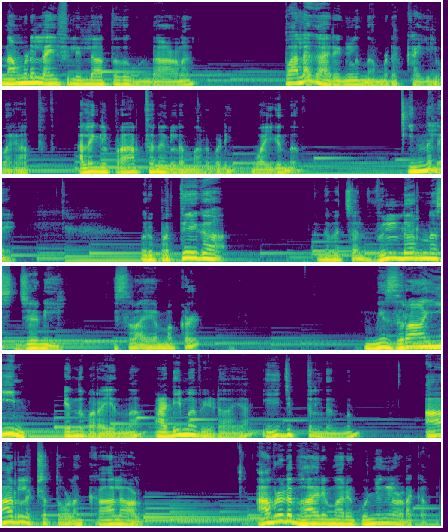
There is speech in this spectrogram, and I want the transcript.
നമ്മുടെ ലൈഫിൽ ഇല്ലാത്തത് കൊണ്ടാണ് പല കാര്യങ്ങളും നമ്മുടെ കയ്യിൽ വരാത്തത് അല്ലെങ്കിൽ പ്രാർത്ഥനകളുടെ മറുപടി വൈകുന്നത്. ഇന്നലെ ഒരു പ്രത്യേക എന്ന് വെച്ചാൽ വിൽഡർനെസ് ജേണിയിൽ ഇസ്രായേൽ മക്കൾ മിസ്രായീം എന്ന് പറയുന്ന അടിമ വീടായ ഈജിപ്തിൽ നിന്നും ആറ് ലക്ഷത്തോളം കാലാളും അവരുടെ ഭാര്യമാരും കുഞ്ഞുങ്ങളടക്കം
